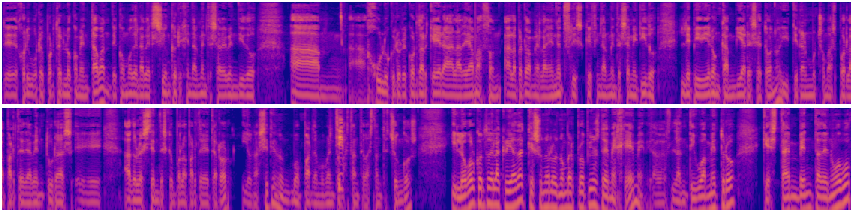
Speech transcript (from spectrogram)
de, Hollywood Reporter lo comentaban, de cómo de la versión que originalmente se había vendido a, a Hulu, quiero recordar que era la de Amazon, a la, perdón, la de Netflix, que finalmente se ha emitido, le pidieron cambiar ese tono y tirar mucho más por la parte de aventuras eh, adolescentes que por la parte de terror. Y aún así tiene un buen par de momentos bastante, bastante chungos. Y luego el cuento de la criada, que es uno de los nombres propios de MGM, la antigua Metro, que está en venta de nuevo,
